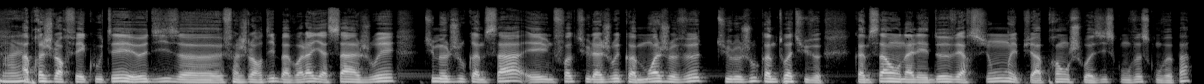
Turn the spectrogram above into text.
Ouais. Après, je leur fais écouter et eux disent, euh, enfin, je leur dis, bah voilà, il y a ça à jouer, tu me le joues comme ça, et une fois que tu l'as joué comme moi je veux, tu le joues comme toi tu veux. Comme ça, on a les deux versions, et puis après, on choisit ce qu'on veut, ce qu'on veut pas.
